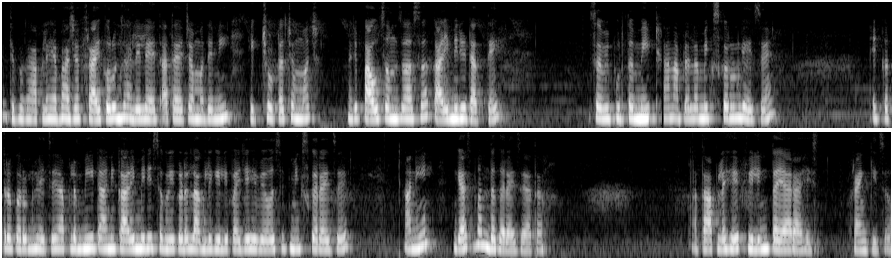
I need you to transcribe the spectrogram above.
ते बघा आपल्या ह्या भाज्या फ्राय करून झालेल्या आहेत. आता याच्यामध्ये मी एक छोटा चम्मच म्हणजे पाव चमचा असं काळी मिरी टाकते. चवीपुरतं मीठ छान आपल्याला मिक्स करून घ्यायचं आहे एकत्र करून घ्यायचं आहे आपलं मीठ आणि काळी मिरी सगळीकडे लागली गेली पाहिजे हे व्यवस्थित मिक्स करायचं आहे आणि गॅस बंद करायचं आहे आता. आता आपलं हे फिलिंग तयार आहे फ्रँकीचं.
